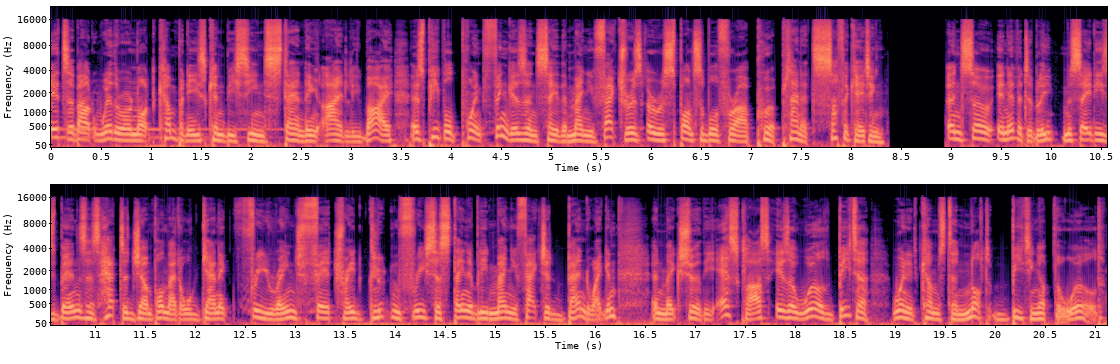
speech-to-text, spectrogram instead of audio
It's about whether or not companies can be seen standing idly by as people point fingers and say the manufacturers are responsible for our poor planet suffocating. And so, inevitably, Mercedes Benz has had to jump on that organic, free range, fair trade, gluten free, sustainably manufactured bandwagon and make sure the S Class is a world beater when it comes to not beating up the world.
